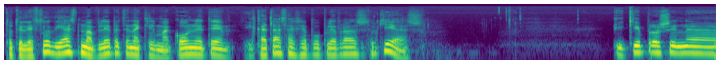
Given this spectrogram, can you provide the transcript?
Το τελευταίο διάστημα βλέπετε να κλιμακώνεται η κατάσταση από πλευράς τη Τουρκίας. Η Κύπρος είναι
